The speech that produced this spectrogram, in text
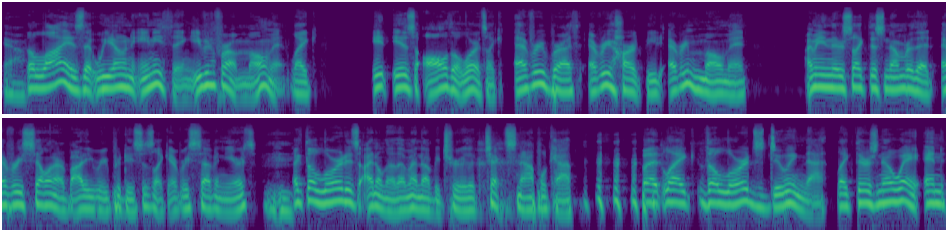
Yeah. The lie is that we own anything, even for a moment. Like, it is all the Lord's. Like, every breath, every heartbeat, every moment I mean, there's like this number that every cell in our body reproduces like every seven years. Mm-hmm. Like the Lord is, I don't know, that might not be true. Check Snapple cap. but like the Lord's doing that. Like there's no way. And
